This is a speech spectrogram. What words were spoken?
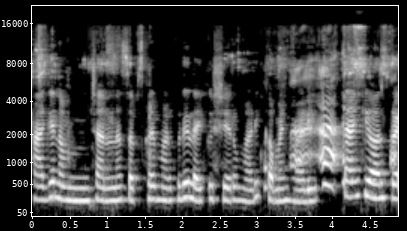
ಹಾಗೆ ನಮ್ಮ ಚಾನಲ್ನ ಸಬ್ಸ್ಕ್ರೈಬ್ ಮಾಡ್ಕೊಳ್ಳಿ ಲೈಕು ಶೇರು ಮಾಡಿ ಕಮೆಂಟ್ ಮಾಡಿ. Thank you all friend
